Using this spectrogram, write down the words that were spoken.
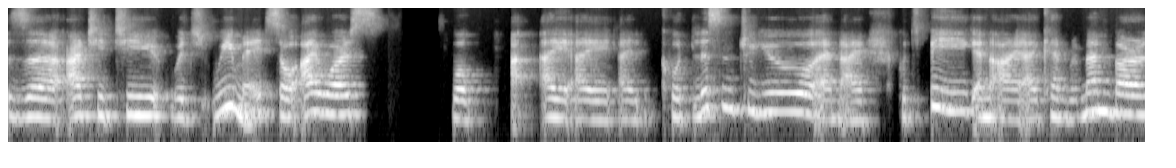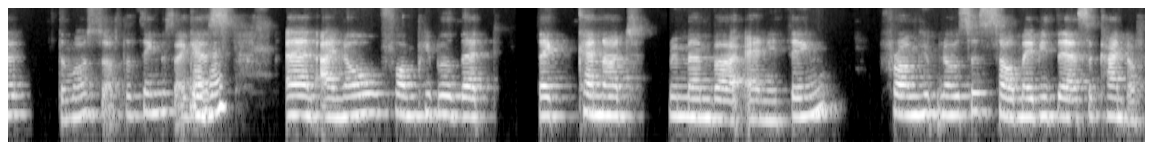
the RTT which we made. So I was, well, I, I, I could listen to you and I could speak and I, I can remember the most of the things, I guess. Mm-hmm. And I know from people that they cannot remember anything from hypnosis. So maybe there's a kind of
